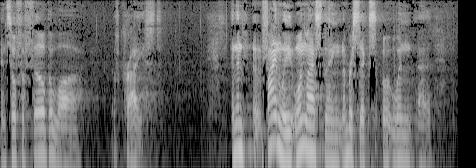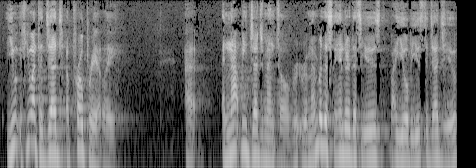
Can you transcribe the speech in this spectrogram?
and so fulfill the law of Christ. And then uh, finally, one last thing, number six, uh, when uh, you, if you want to judge appropriately uh, and not be judgmental, re- remember the standard that's used by you will be used to judge you.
